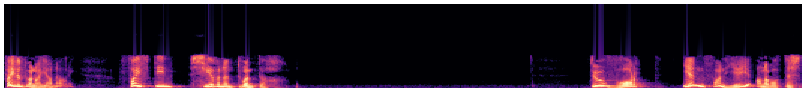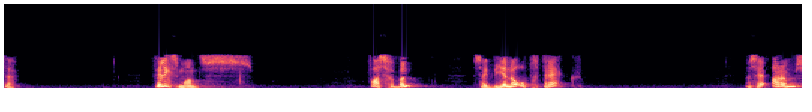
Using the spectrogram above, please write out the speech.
25 Januarie. 1527. Toe word een van hierdie anabaptiste Felix Mans vasgebind, sy bene opgetrek en sy arms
